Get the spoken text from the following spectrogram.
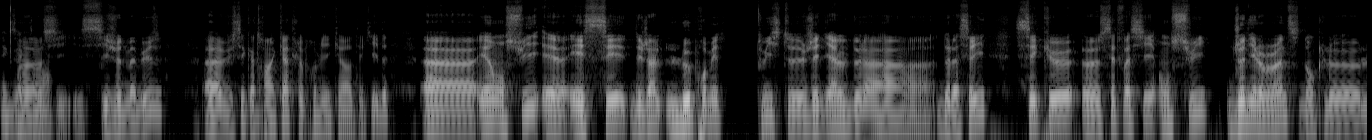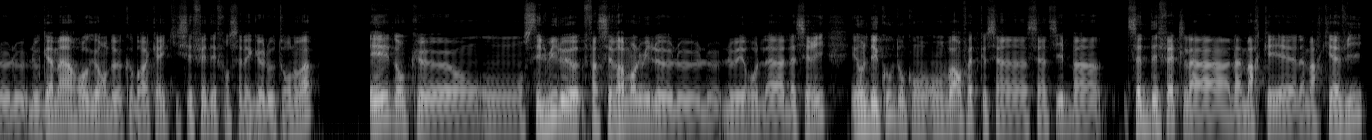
Exactement. Euh, si, si je ne m'abuse, vu que c'est 84 le premier Karate Kid. Et on suit, et c'est déjà le premier twist génial de la, de la série, c'est que euh, cette fois-ci, on suit Johnny Lawrence, donc le- le gamin arrogant de Cobra Kai qui s'est fait défoncer la gueule au tournoi. Et donc, euh, on, on- c'est lui le, enfin, c'est vraiment lui le, le, le- le héros de la, de la série. Et on le découvre, donc on, on voit en fait que c'est un, un type, ben, cette défaite l'a, l'a marqué, l'a marqué à vie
